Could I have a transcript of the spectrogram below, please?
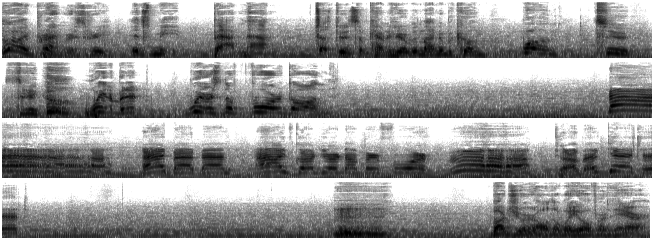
Hi, Primary 3. It's me, Batman. Just doing some counting here with my Numicon. One, two, three. Wait a minute! Where's the four gone? Ah! Hi, Batman. I've got your number four. Ah! Come and get it. But you're all the way over there.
